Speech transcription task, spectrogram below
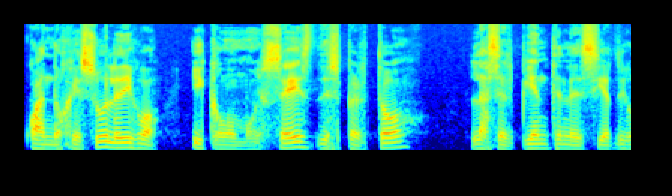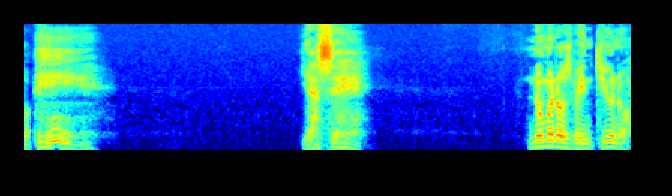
Cuando Jesús le dijo, y como Moisés despertó la serpiente en el desierto, dijo, ¡Eh! Ya sé. Números 21.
